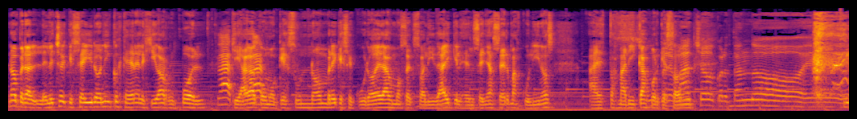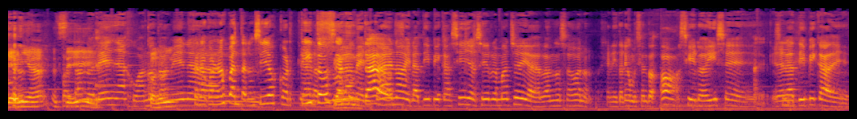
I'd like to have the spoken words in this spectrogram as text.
No, pero el el hecho de que sea irónico es que hayan elegido a RuPaul, Claro, que haga claro. como que es un hombre que se curó de la homosexualidad y que les enseña a ser masculinos a estas maricas porque son... macho cortando eh, Leña, sí. cortando leña, jugando Con un- también a. Pero con unos pantaloncillos cortitos y americano y la típica silla así remacho y agarrándose, bueno, genitalia como diciendo, oh, sí, lo hice. Ay, Que era sí. la típica de,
